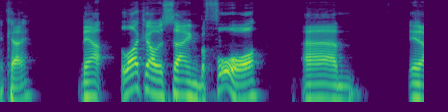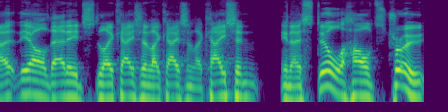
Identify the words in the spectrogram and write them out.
Okay, Now, like I was saying before, um, you know, the old adage, location, location, location, you know, still holds true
